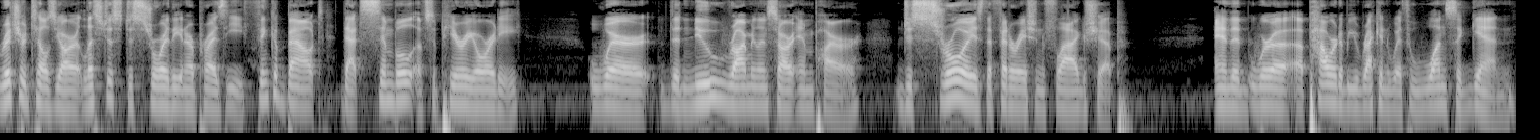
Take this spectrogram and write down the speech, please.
richard tells yar let's just destroy the enterprise e think about that symbol of superiority where the new romulan star empire destroys the federation flagship and that we're a, a power to be reckoned with once again.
